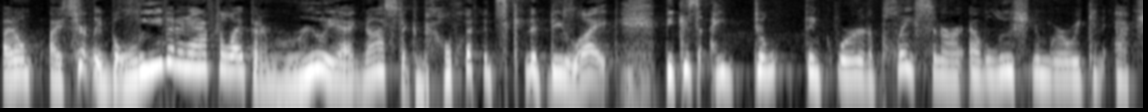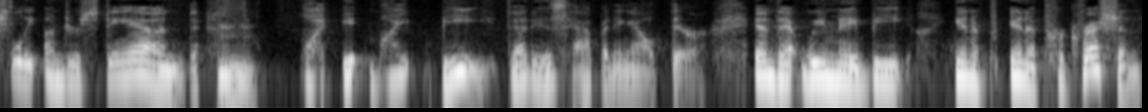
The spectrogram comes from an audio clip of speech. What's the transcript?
I don't. I certainly believe in an afterlife, but I'm really agnostic about what it's going to be like because I don't think we're at a place in our evolution where we can actually understand mm-hmm. What it might be that is happening out there, and that we may be in a in a progression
